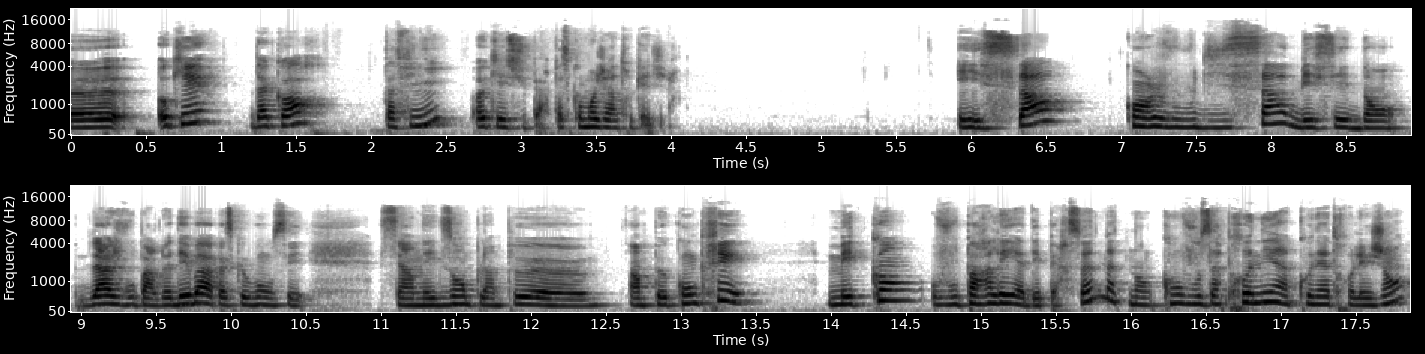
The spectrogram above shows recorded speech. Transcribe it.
euh, Ok, d'accord, t'as fini? Ok, super, parce que moi j'ai un truc à dire. Et ça, quand je vous dis ça, mais c'est dans. Là, je vous parle de débat, parce que bon, c'est, un exemple un peu, euh, un peu concret. Mais quand vous parlez à des personnes maintenant, quand vous apprenez à connaître les gens,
